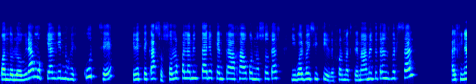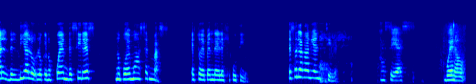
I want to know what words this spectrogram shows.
cuando logramos que alguien nos escuche, que en este caso son los parlamentarios que han trabajado con nosotras, igual va a insistir de forma extremadamente transversal, al final del día lo, lo que nos pueden decir es, no podemos hacer más, esto depende del Ejecutivo. Esa es la realidad en Chile. Así es. Bueno,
